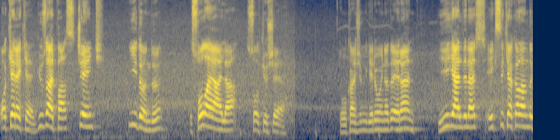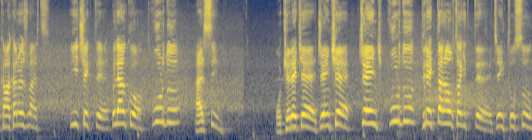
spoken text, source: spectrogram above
O Kereke güzel pas. Cenk iyi döndü. Sol ayağıyla sol köşeye. Doğukan şimdi geri oynadı. Eren iyi geldiler. Eksik yakalandı. Hakan Özmert iyi çekti. Blanco vurdu. Ersin. O Kereke, Cenk'e, Cenk vurdu. Direkten out'a gitti. Cenk Tosun.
